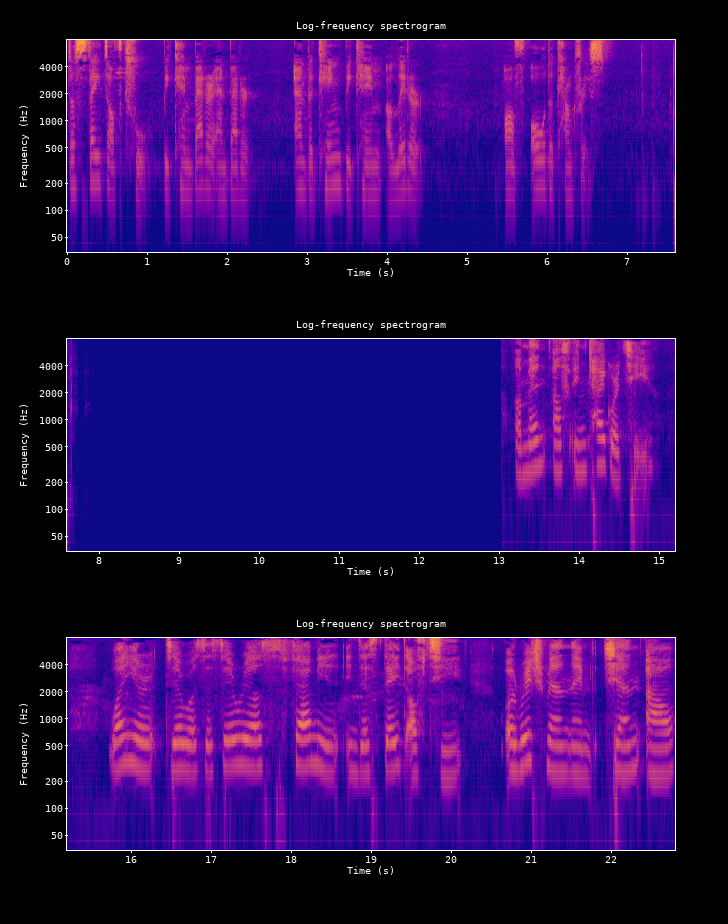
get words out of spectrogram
The state of Chu became better and better, and the king became a leader of all the countries. A man of integrity. One year there was a serious famine in the state of Qi. A rich man named Qian Ao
